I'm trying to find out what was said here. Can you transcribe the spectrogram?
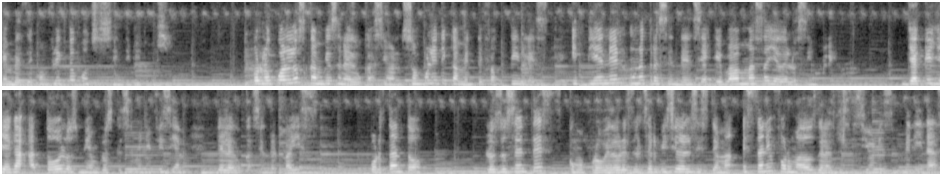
en vez de conflicto con sus individuos por lo cual los cambios en educación son políticamente factibles y tienen una trascendencia que va más allá de lo simple, ya que llega a todos los miembros que se benefician de la educación del país. Por tanto, los docentes, como proveedores del servicio del sistema, están informados de las decisiones, medidas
